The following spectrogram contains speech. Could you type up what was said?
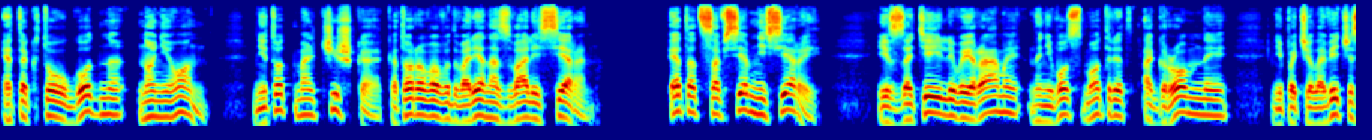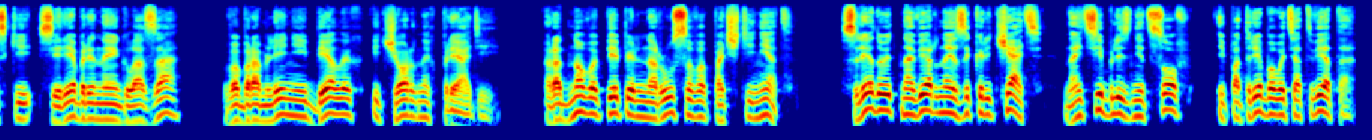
Это кто угодно, но не он, не тот мальчишка, которого во дворе назвали Серым. Этот совсем не Серый, из затейливой рамы на него смотрят огромные, не по-человечески серебряные глаза в обрамлении белых и черных прядей. Родного пепельно-русого почти нет. Следует, наверное, закричать, найти близнецов и потребовать ответа.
